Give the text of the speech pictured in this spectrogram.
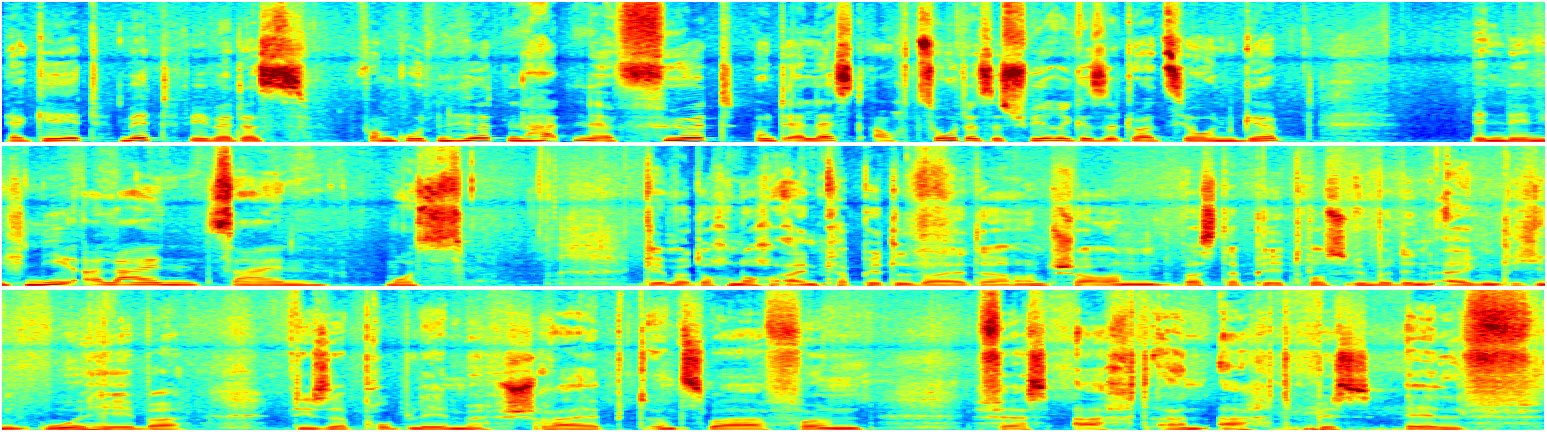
er geht mit, wie wir das vom guten Hirten hatten. Er führt und er lässt auch zu, dass es schwierige Situationen gibt, in denen ich nie allein sein muss. Gehen wir doch noch ein Kapitel weiter und schauen, was der Petrus über den eigentlichen Urheber dieser Probleme schreibt. Und zwar von Vers 8 an, 8 bis 11.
